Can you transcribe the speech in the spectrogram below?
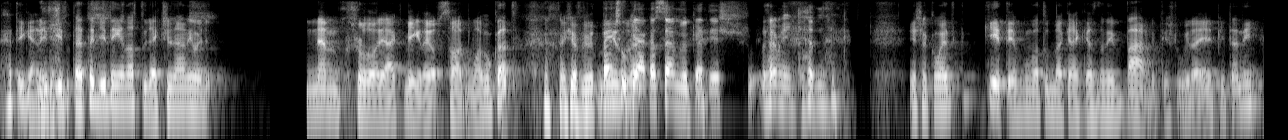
Hát igen, igen. Itt, tehát hogy idején azt tudják csinálni, hogy nem sorolják még nagyobb szarba magukat jövőt Becsukják a szemüket és reménykednek. és akkor majd két év múlva tudnak elkezdeni bármit is újraépíteni.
